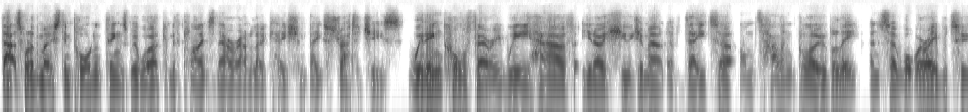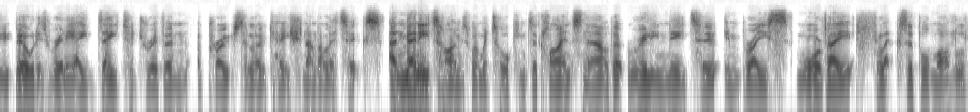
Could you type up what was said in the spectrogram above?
That's one of the most important things we're working with clients now around location based strategies. Within Korn Ferry, we have, you know, a huge amount of data on talent globally. And so what we're able to build is really a data driven approach to location analytics. And many times when we're talking to clients now that really need to embrace more of a flexible model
